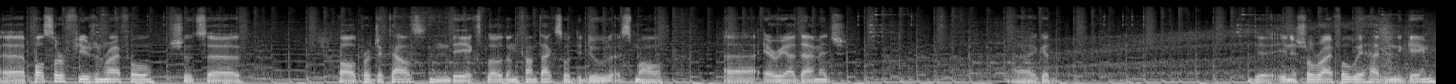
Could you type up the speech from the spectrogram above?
Uh, pulsar fusion rifle shoots uh, ball projectiles and they explode on contact, so they do a small uh, area damage. I got the initial rifle we had in the game.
